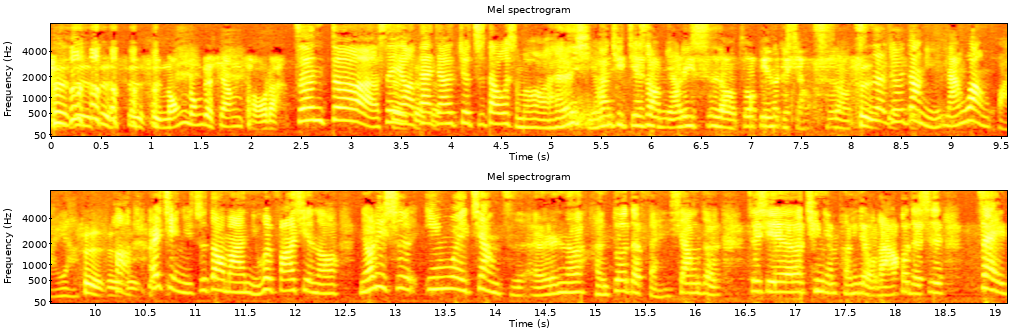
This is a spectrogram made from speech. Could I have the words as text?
是是是是是，浓浓的乡愁了。真的，所以哦，大家就知道为什么很喜欢去介绍苗栗市哦周边那个小吃哦，吃了就会让你难忘怀呀。是是，而且你知道吗？你会发现哦，苗栗市因为这样子而呢，很多的返乡的这些青年朋友啦，或者是。再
